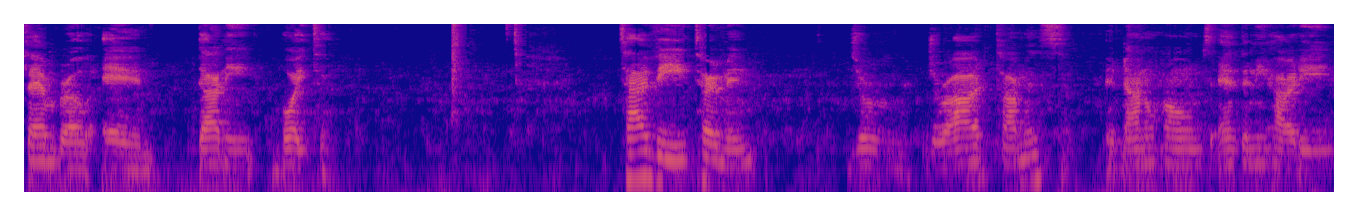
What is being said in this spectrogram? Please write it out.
Fambro, and Donnie Boyton. Ty V. Turman, Ger Gerard Thomas, Donald Holmes, Anthony Hardy,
